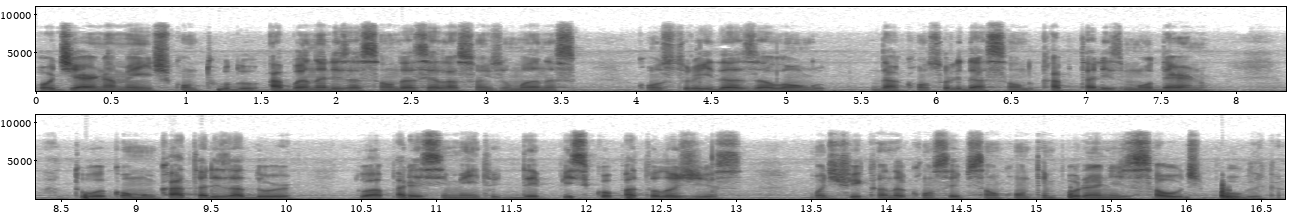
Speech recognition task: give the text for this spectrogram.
Odiernamente, contudo, a banalização das relações humanas, construídas ao longo da consolidação do capitalismo moderno, atua como um catalisador do aparecimento de psicopatologias, modificando a concepção contemporânea de saúde pública.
